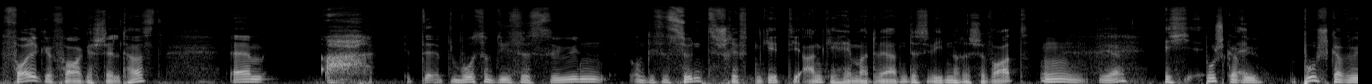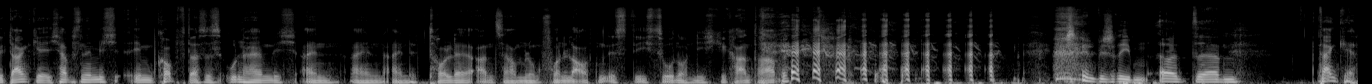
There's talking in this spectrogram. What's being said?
Folge vorgestellt hast. Ähm, ah, wo es um diese Syn, um diese Sündschriften geht, die angehämmert werden, das wienerische Wort. Mm. Ich, Buschkavü. Buschkavü, danke. Ich habe es nämlich im Kopf, dass es unheimlich ein, ein, eine tolle Ansammlung von Lauten ist, die ich so noch nicht gekannt habe. Schön beschrieben. Und ähm, danke.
